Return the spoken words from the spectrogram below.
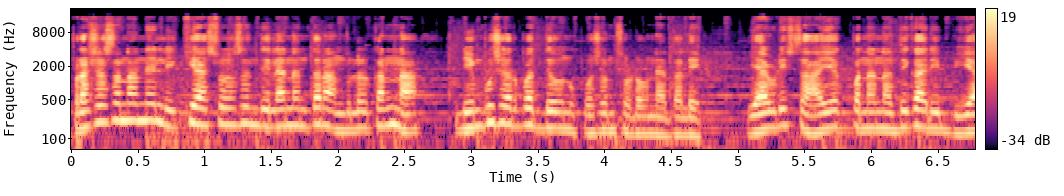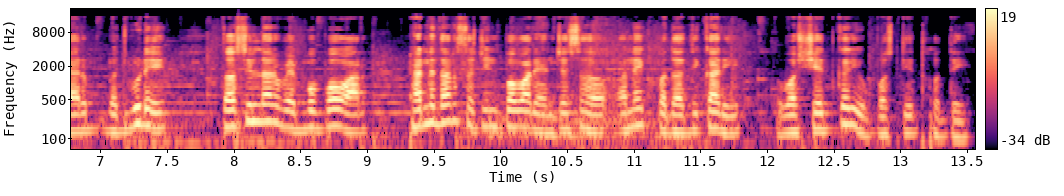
प्रशासनाने लेखी आश्वासन दिल्यानंतर आंदोलकांना लिंबू शरबत देऊन उपोषण सोडवण्यात आले. यावेळी सहाय्यक पणन अधिकारी बी आर बजगुडे तहसीलदार वैभव पवार ठाणेदार सचिन पवार यांच्यासह अनेक पदाधिकारी व शेतकरी उपस्थित होते.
